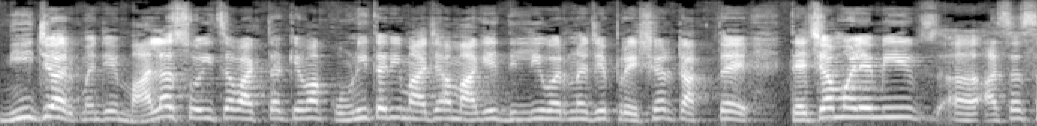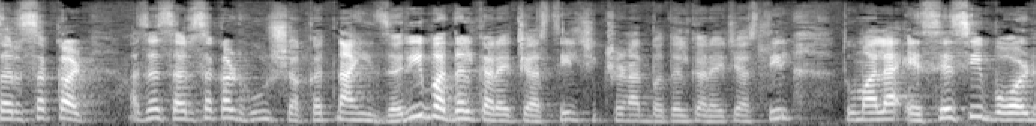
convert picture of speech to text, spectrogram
निजर म्हणजे मला सोयीचं वाटतं किंवा कोणीतरी माझ्या मागे दिल्लीवरनं जे प्रेशर टाकतंय त्याच्यामुळे मी असं सरसकट असं सरसकट होऊ शकत नाही. जरी बदल करायचे असतील शिक्षणात बदल करायचे असतील तुम्हाला S S C board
